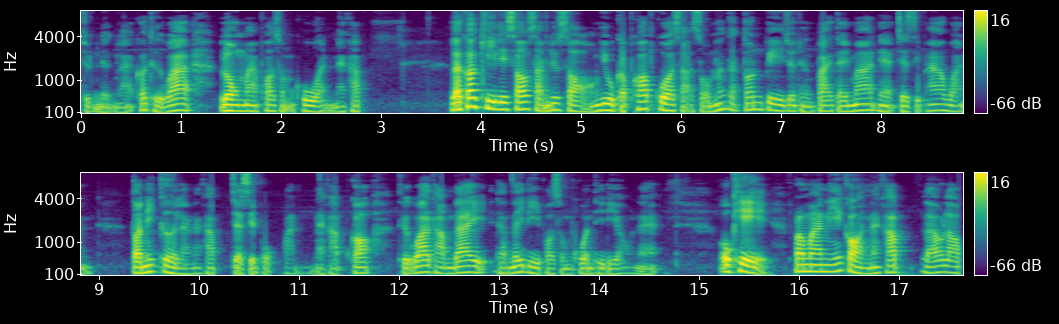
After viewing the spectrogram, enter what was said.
78.1 แล้ว ก็ถือว่าลงมาพอสมควรนะครับ แล้วก็คีรีเซล3.2 อยู่กับครอบครัวสะสมตั้งแต่ต้นปีจนถึงปลายไตรมาสเนี่ย 75 วัน ตอนนี้เกินแล้วนะครับ 76 วันนะครับ ก็ถือว่าทำได้ทำได้ดีพอสมควรทีเดียวนะโอเค ประมาณนี้ก่อนนะครับ แล้วเรา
